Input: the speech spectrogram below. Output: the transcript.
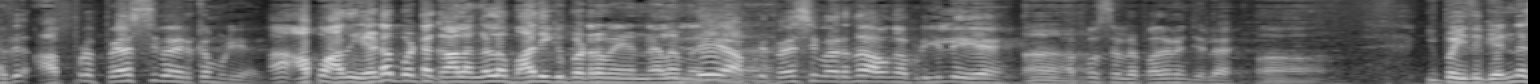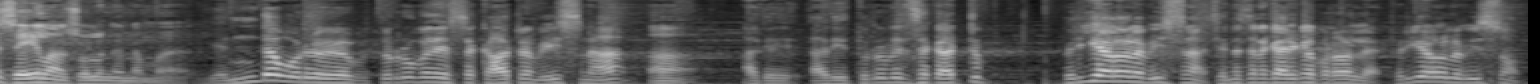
அது அப்படி பேசிவா இருக்க முடியாது. அப்போ அது இடப்பட்ட காலங்களில் பாதிக்கப்படுறவன் நிலைமை? அப்படி பேசிவா இருந்தா அவங்க அப்படி இல்லையே. அப்போ சொல்ல பதினஞ்சுல. இப்போ இதுக்கு என்ன செய்யலாம் சொல்லுங்க நம்ம. எந்த ஒரு துருபதேச காற்றும் வீசினா. அது அது துருபதேச காற்று பெரிய அளவுல வீசினா சின்ன சின்ன காரியங்கள் பரவாயில்ல பெரிய அளவுல வீசும்.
